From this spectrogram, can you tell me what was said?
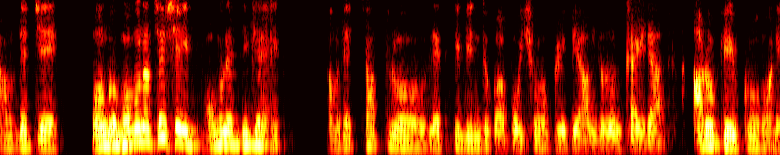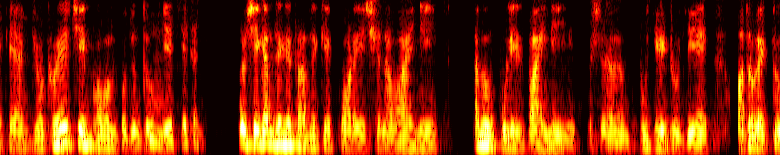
আমাদের যে বঙ্গভবন আছে সেই ভবনের দিকে আমাদের ছাত্র নেতৃবৃন্দ বা বৈষম্য বিরোধী আন্দোলনকারীরা আরও কেউ কেউ অনেকে একজোট হয়ে সেই ভবন পর্যন্ত। গিয়েছিলেন তো সেখান থেকে তাদেরকে পরে সেনাবাহিনী এবং পুলিশ বাহিনী বুঝিয়ে টুজিয়ে অথবা একটু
